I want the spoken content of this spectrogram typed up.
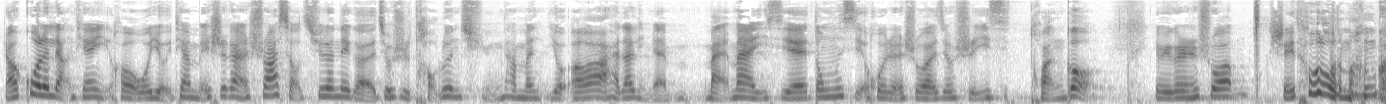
然后过了两天以后，我有一天没事干，刷小区的那个就是讨论群，他们有偶尔还在里面买卖一些东西，或者说就是一起团购。有一个人说：“谁偷了我的芒果？”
